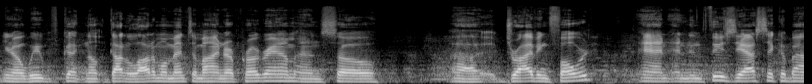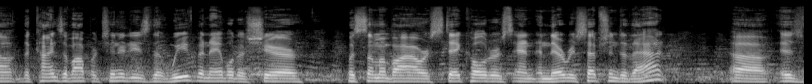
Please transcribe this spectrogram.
You know, we've got, got a lot of momentum behind our program, and so uh, driving forward and, and enthusiastic about the kinds of opportunities that we've been able to share with some of our stakeholders and, and their reception to that uh, is,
